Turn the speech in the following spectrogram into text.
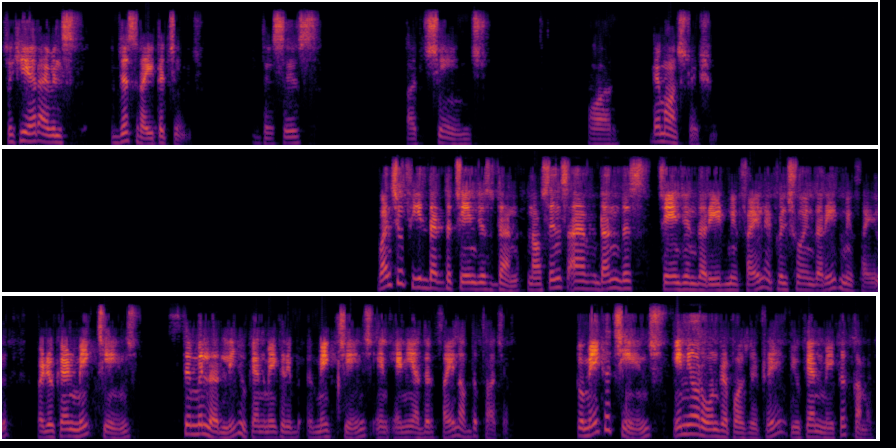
So here I will just write a change. This is a change for demonstration. Once you feel that the change is done, now since I have done this change in the README file, it will show in the README file, but you can make change. Similarly, you can make, make change in any other file of the project. To make a change in your own repository, you can make a commit.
